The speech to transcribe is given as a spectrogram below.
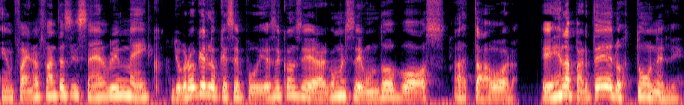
en Final Fantasy VII Remake. Yo creo que lo que se pudiese considerar como el segundo boss hasta ahora. Es en la parte de los túneles.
